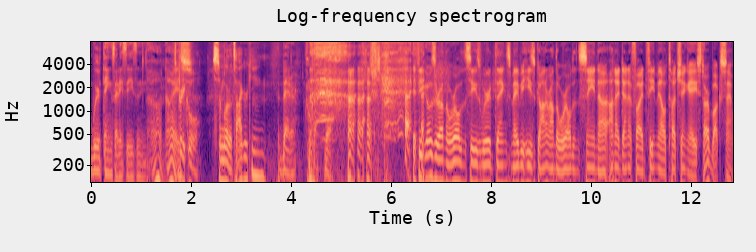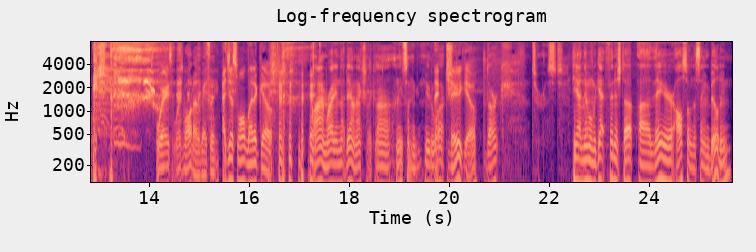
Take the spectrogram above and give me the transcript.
weird things that he sees and Oh, nice. it's pretty cool. Similar to Tiger King. Better. Yeah. if he goes around the world and sees weird things, maybe he's gone around the world and seen uh, unidentified female touching a Starbucks sandwich. Where's Where's Waldo? Basically, I just won't let it go. I'm writing that down actually because I, I need something new to watch. there you go. Dark Tourist. Yeah, and then when we got finished up uh, there, also in the same building,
